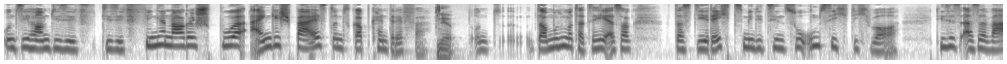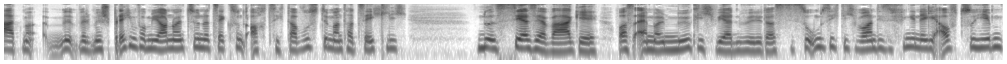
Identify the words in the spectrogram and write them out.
und sie haben diese, diese Fingernagelspur eingespeist und es gab keinen Treffer. Ja. Und da muss man tatsächlich auch sagen, dass die Rechtsmedizin so umsichtig war. Dieses Asservat, wir sprechen vom Jahr 1986, da wusste man tatsächlich nur sehr, sehr vage, was einmal möglich werden würde. Dass sie so umsichtig waren, diese Fingernägel aufzuheben,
